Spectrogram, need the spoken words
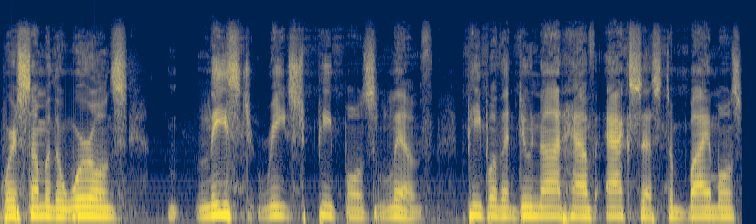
where some of the world's least reached peoples live people that do not have access to Bibles,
